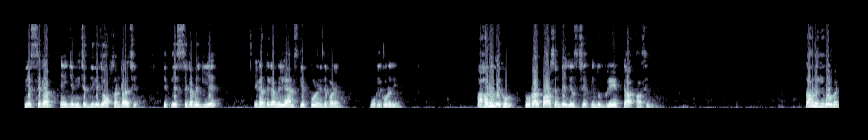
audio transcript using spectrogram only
পেজ সেট এই যে নিচের দিকে যে অপশানটা আছে এই পেজ সেট গিয়ে এখান থেকে আপনি ল্যান্ডস্কেপ করে নিতে পারেন। ওকে করে দিন। তাহলেও দেখুন টোটাল পার্সেন্টেজ এসছে, কিন্তু গ্রেডটা আসেনি। তাহলে কি করবেন?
